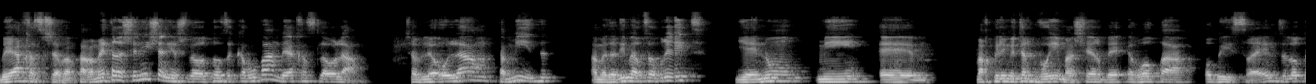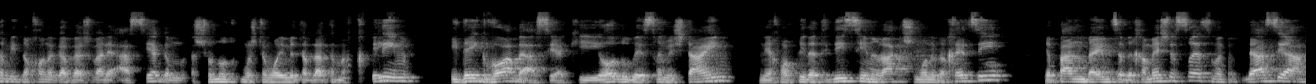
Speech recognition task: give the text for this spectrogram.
ביחס עכשיו, הפרמטר השני שאני אשווה אותו זה כמובן ביחס לעולם. עכשיו לעולם תמיד המדדים בארצות הברית ייהנו ממכפילים יותר גבוהים מאשר באירופה או בישראל, זה לא תמיד נכון אגב בהשוואה לאסיה, גם השונות כמו שאתם רואים בטבלת המכפילים היא די גבוהה באסיה, כי הודו ב-22, נניח מכפיל עתידי, סין רק 8.5, יפן באמצע ב-15, זאת אומרת באסיה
